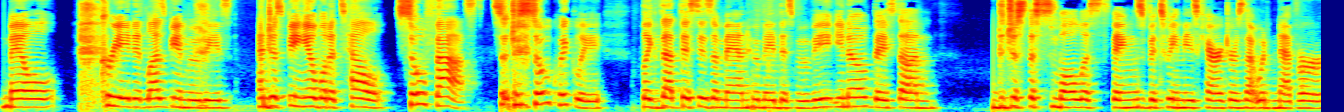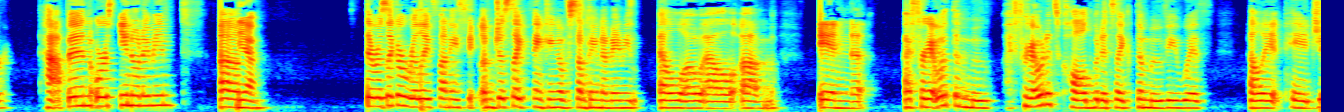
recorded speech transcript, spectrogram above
male created lesbian movies and just being able to tell so fast, so just so quickly, like that this is a man who made this movie, you know, based on the, just the smallest things between these characters that would never happen, or you know what I mean? Um, Yeah. There was like a really funny thing. I'm just like thinking of something that made me LOL. Um, in I forget what the movie, I forget what it's called, but it's like the movie with Elliot Page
